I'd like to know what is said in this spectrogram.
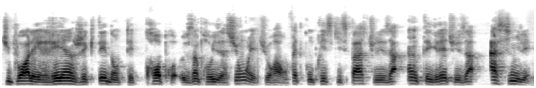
tu pourras les réinjecter dans tes propres improvisations et tu auras en fait compris ce qui se passe. Tu les as intégrés, tu les as assimilés.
